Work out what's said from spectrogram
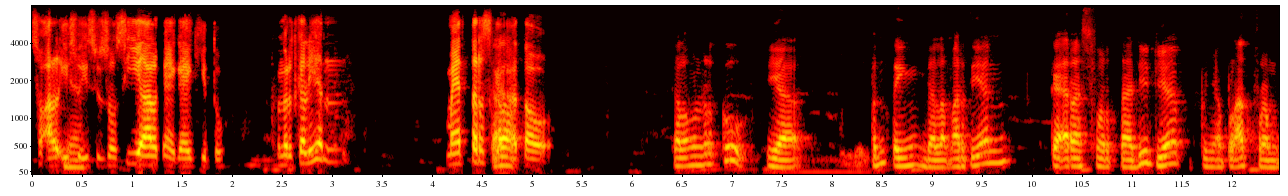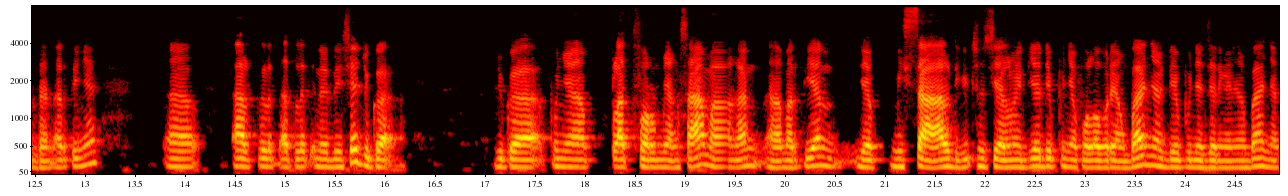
soal Iya. isu-isu sosial kayak kayak gitu. Menurut kalian matters nggak? Atau kalau menurutku ya penting. Dalam artian kayak Rashford tadi dia punya platform. Dan artinya eh, atlet-atlet Indonesia juga juga punya platform yang sama kan dalam artian dia misal di sosial media dia punya follower yang banyak dia punya jaringan yang banyak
